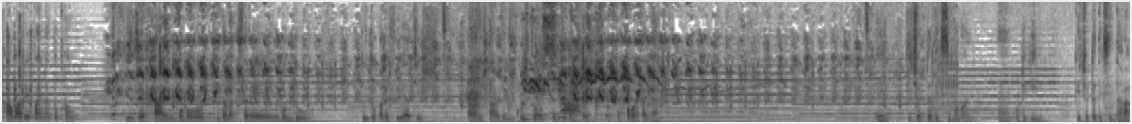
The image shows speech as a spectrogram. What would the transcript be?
খাবারই পাই না কোথাও। কি যে খাই, বহুত খিদা লাগছে রে বন্ধু। তুই দোকানে শুয়ে আছিস? আর আমি সারাদিন খুঁজতে খুঁজতে একটা খাবার পাই না। এই কিছু একটা দেখছি মনে হয়। হ্যাঁ ওটা কি? কিছু একটা দেখছি, দাঁড়া।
